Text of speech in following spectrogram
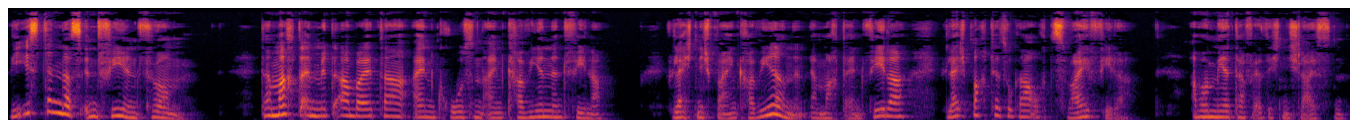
Wie ist denn das in vielen Firmen? Da macht ein Mitarbeiter einen großen, einen gravierenden Fehler. Vielleicht nicht mal einen gravierenden, er macht einen Fehler, vielleicht macht er sogar auch zwei Fehler. Aber mehr darf er sich nicht leisten.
